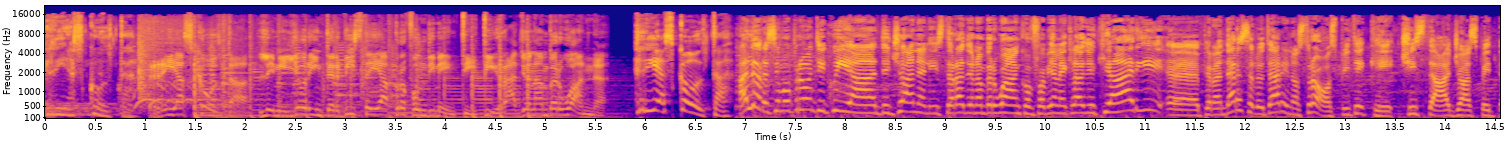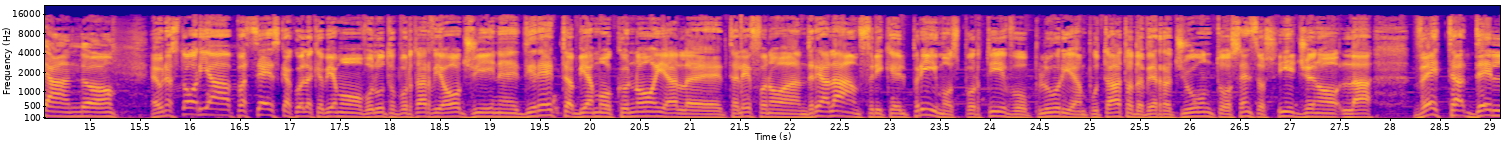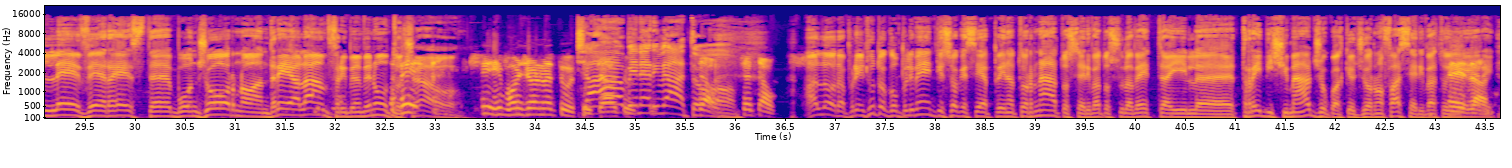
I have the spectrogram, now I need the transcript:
Riascolta. Riascolta le migliori interviste e approfondimenti di Radio Number One. Riascolta. Allora, siamo pronti qui a The Journalist Radio Number One con Fabiana e Claudio Chiari eh, per andare a salutare il nostro ospite che ci sta già aspettando. È una storia pazzesca quella che abbiamo voluto portarvi oggi in diretta. Abbiamo con noi al telefono Andrea Lanfri, che è il primo sportivo pluriamputato ad aver raggiunto senza ossigeno la vetta dell'Everest. Buongiorno Andrea Lanfri, benvenuto. Ciao. Sì, buongiorno a tutti. Ciao, ciao a tutti. ben arrivato. Ciao, ciao, ciao. Allora, prima di tutto complimenti, so che sei appena tornato, sei arrivato sulla vetta il eh, 13 maggio, qualche giorno fa, sei arrivato Esatto. ieri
